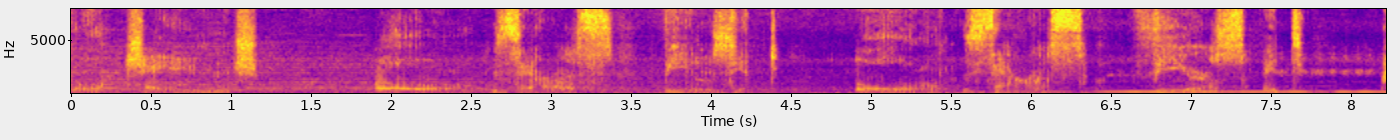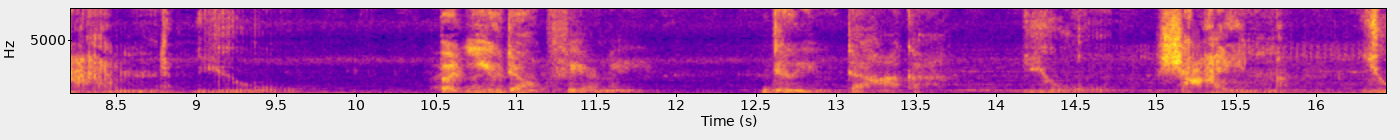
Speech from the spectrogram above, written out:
your change. All Zerus feels it. All Zerus fears it. But you don't fear me, do you, Dehaka? You shine. You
